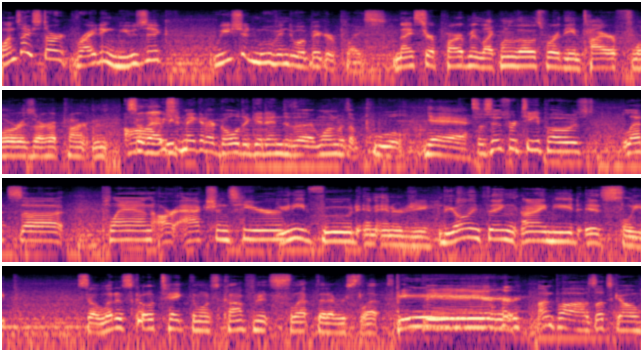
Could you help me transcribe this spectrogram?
Once I start writing music, we should move into a bigger place. Nicer apartment, like one of those where the entire floor is our apartment. oh, we should make it our goal to get into the one with a pool. Yeah. So since we're T-posed, let's uh, plan our actions here. You need food and energy. The only thing I need is sleep. So let us go take the most confident slept that ever slept. Beer. Unpause. Let's go.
